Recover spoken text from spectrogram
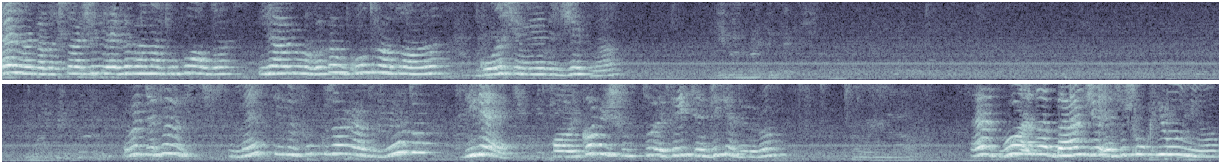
Evet arkadaşlar şimdi Efe benden topu aldı. İlerliyor. Bakalım kontra hatalı gole çevirebilecek mi? Ivan Rakitic. He might be through. Evet Efe Messi ile çok güzel geldi. Vurdu. Direk. Harika bir şuttu. Efe'yi tebrik ediyorum. Throwing now. Evet bu arada bence Efe çok iyi oynuyor.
